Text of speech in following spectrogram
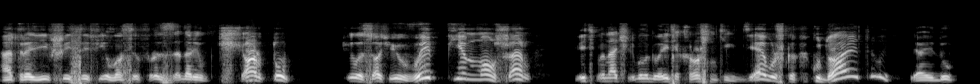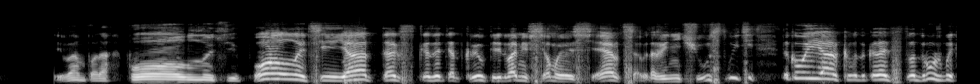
отравившийся философ раззадорил. К черту! Философию выпьем, молшер! Ведь мы начали было говорить о хорошеньких девушках. Куда это вы? Я иду и вам пора. Полноте, полноте, я, так сказать, открыл перед вами все мое сердце, вы даже не чувствуете такого яркого доказательства дружбы.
